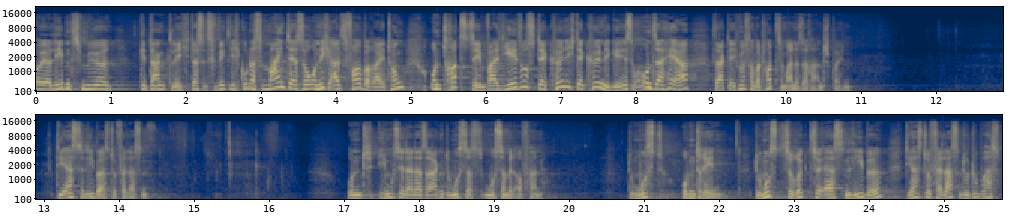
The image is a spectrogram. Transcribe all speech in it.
euer Lebensmühe gedanklich, das ist wirklich gut. Das meint er so und nicht als Vorbereitung. Und trotzdem, weil Jesus der König der Könige ist und unser Herr, sagt er, ich muss aber trotzdem eine Sache ansprechen. Die erste Liebe hast du verlassen. Und ich muss dir leider sagen, du musst, das, musst damit aufhören. Du musst umdrehen. Du musst zurück zur ersten Liebe. Die hast du verlassen. Du, du, hast,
